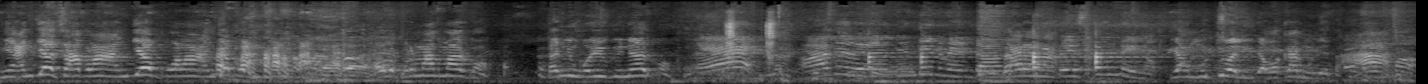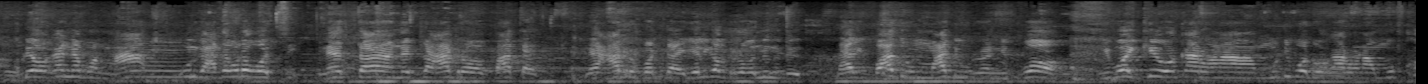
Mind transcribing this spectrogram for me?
நீ அங்கேயே சாப்பிடலாம் அங்கேயே போலாம் அங்கேயே அவ்வளவு பிரமாதமா இருக்கும். தண்ணி ஒய்வுக்குன்னே இருக்கும். அது வேற என்ன? ஏன் முட்டி வலிக்குதா உட்கார முடியாதா அப்படியே உட்காந்து என்ன பண்ணுமா உனக்கு அதை விட வச்சு நேத்தா நெட்ல ஆர்டர் பார்த்தேன் நான் ஆர்டர் பண்ணிட்டேன் ஹெலிகாப்டர் வந்துங்குது நாளைக்கு பாத்ரூம் மாட்டி விட்றேன் நீ போ நீ போய் கீழே உட்கார வேணாம் முட்டி போட்டு உட்கார வேணாம் முக்க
